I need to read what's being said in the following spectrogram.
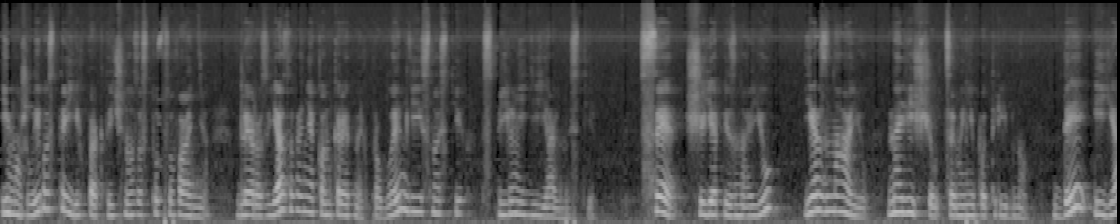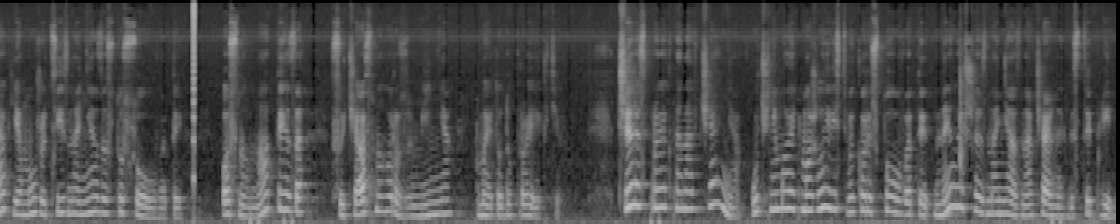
і можливостей їх практичного застосування для розв'язування конкретних проблем дійсності в спільній діяльності. Все, що я пізнаю, я знаю, навіщо це мені потрібно, де і як я можу ці знання застосовувати. Основна теза сучасного розуміння методу проєктів. Через проєктне навчання учні мають можливість використовувати не лише знання з навчальних дисциплін,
